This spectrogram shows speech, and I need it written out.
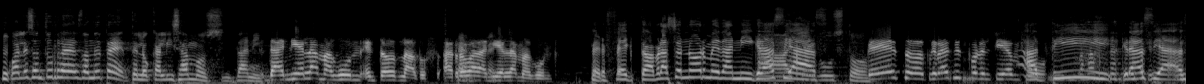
¿Cuáles son tus redes? ¿Dónde te, te localizamos, Dani? Daniela Magún en todos lados, arroba Perfecto. Daniela Magún. Perfecto. Abrazo enorme, Dani. Gracias. Ay, qué gusto. Besos, gracias por el tiempo. A ti, gracias.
